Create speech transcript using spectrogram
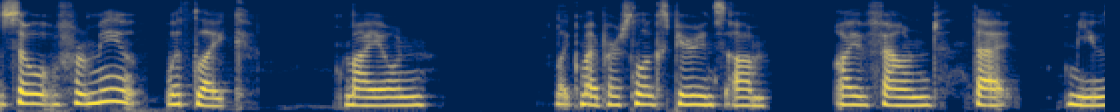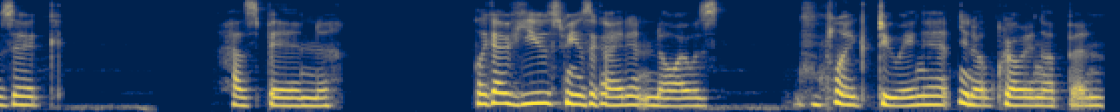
So for me, with like my own, like my personal experience, um, I've found that music has been like I've used music. I didn't know I was like doing it, you know, growing up and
